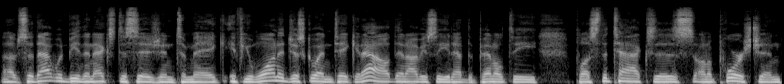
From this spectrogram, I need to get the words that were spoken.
Uh, so that would be the next decision to make. If you want to just go ahead and take it out, then obviously you'd have the penalty plus the taxes on a portion.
